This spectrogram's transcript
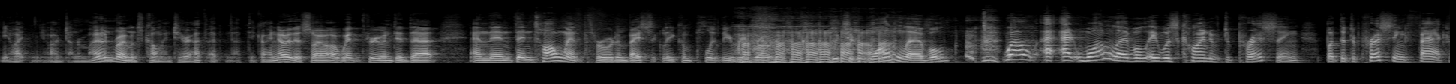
you know, I, have done my own Romans commentary. I, I, I, think I know this, so I went through and did that. And then, then Tom went through it and basically completely rewrote it. Which at one level, well, at, at one level, it was kind of depressing. But the depressing fact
